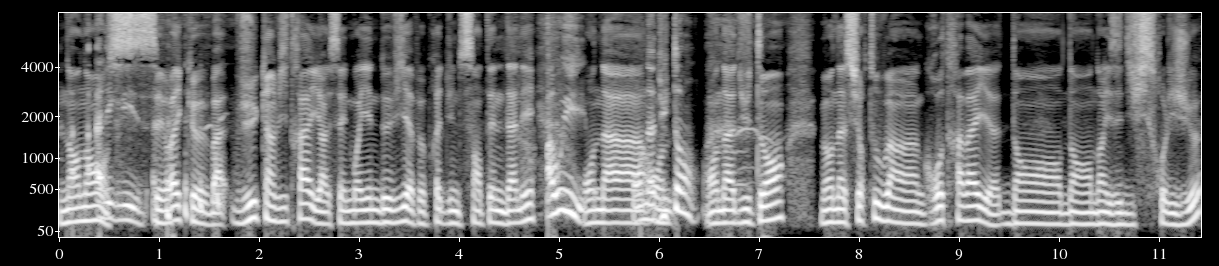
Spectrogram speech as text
non, non, à l'église. C'est vrai que bah, vu qu'un vitrail, c'est une moyenne de vie à peu près d'une centaine d'années. Ah oui. On a, on a on, du temps. On a du temps, mais on a surtout un gros travail dans dans, dans les édifices religieux.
